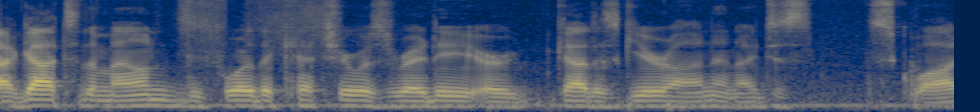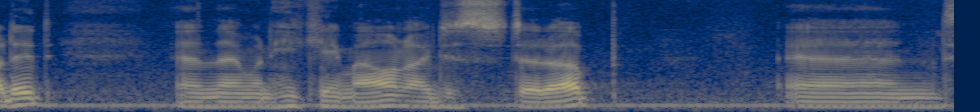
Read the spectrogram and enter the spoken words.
I got to the mound before the catcher was ready or got his gear on, and I just squatted. And then when he came out, I just stood up, and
